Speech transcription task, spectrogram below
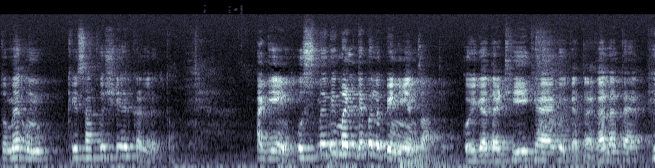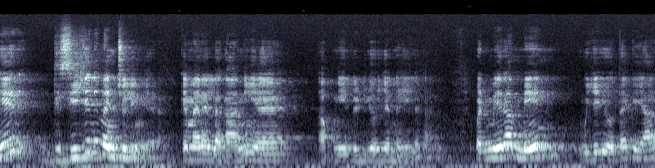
تو میں ان کے ساتھ وہ شیئر کر لیتا ہوں۔ اگین اس میں بھی ملٹیپل اوپینینز آتی ہیں۔ کوئی کہتا ہے ٹھیک ہے، کوئی کہتا ہے غلط ہے۔ پھر ڈیسیجن ایونچولی میرا کہ میں نے لگانی ہے اپنی ویڈیو یا نہیں لگانی۔ بٹ میرا مین یہی ہوتا ہے کہ یار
